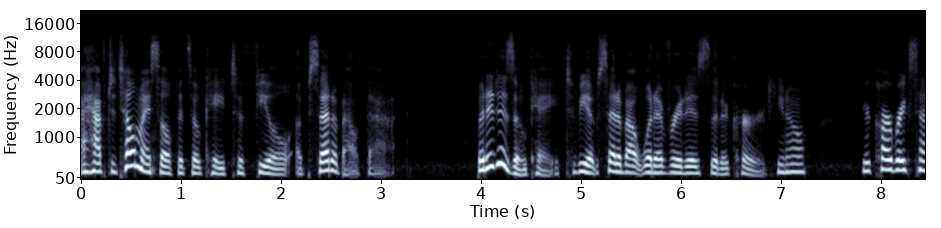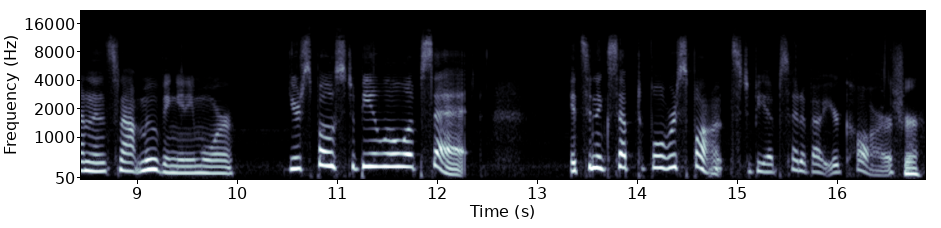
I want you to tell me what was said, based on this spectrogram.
I have to tell myself it's okay to feel upset about that. But it is okay to be upset about whatever it is that occurred. You know, your car breaks down and it's not moving anymore. You're supposed to be a little upset. It's an acceptable response to be upset about your car. Sure.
